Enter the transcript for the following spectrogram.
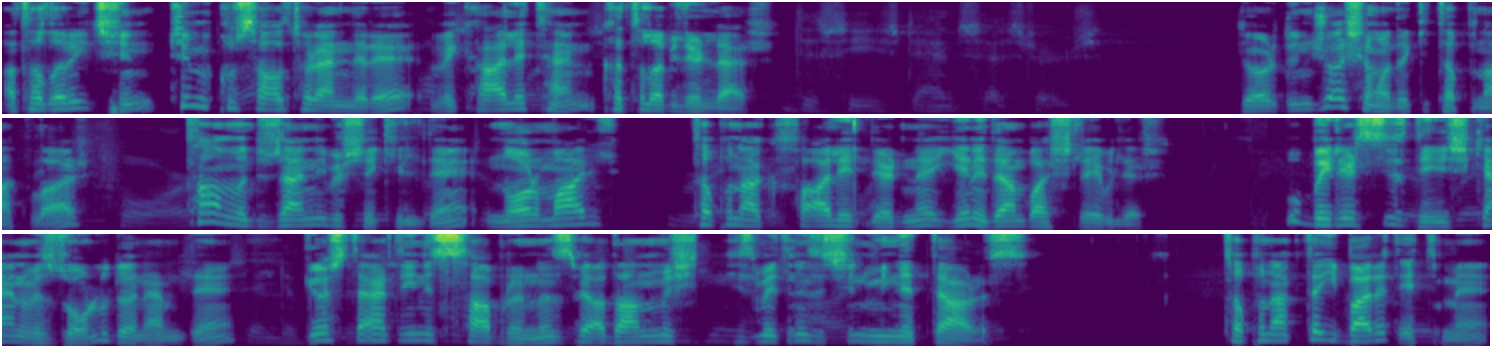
ataları için tüm kutsal törenlere vekaleten katılabilirler. Dördüncü aşamadaki tapınaklar, tam ve düzenli bir şekilde normal tapınak faaliyetlerine yeniden başlayabilir. Bu belirsiz, değişken ve zorlu dönemde gösterdiğiniz sabrınız ve adanmış hizmetiniz için minnettarız. Tapınakta ibadet etme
